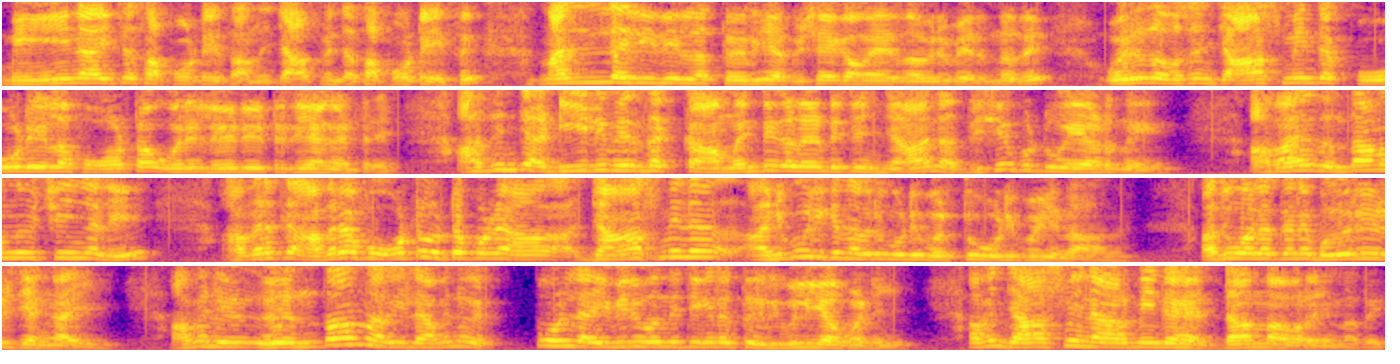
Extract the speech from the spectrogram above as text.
മെയിനായിട്ട് സപ്പോർട്ടേഴ്സാണ് ജാസ്മിന്റെ സപ്പോർട്ടേഴ്സ് നല്ല രീതിയിലുള്ള തെറി അഭിഷേകമായിരുന്നു അവർ വരുന്നത്. ഒരു ദിവസം ജാസ്മിന്റെ കൂടെയുള്ള ഫോട്ടോ ഒരു ലേഡി ഇട്ടിട്ട് ഞാൻ കണ്ടിരുന്നു അതിന്റെ അടിയിൽ വരുന്ന കമന്റുകൾ കണ്ടിട്ട് ഞാൻ അതിശയപ്പെട്ടു പോയായിരുന്നു അതായത് എന്താണെന്ന് വെച്ച് കഴിഞ്ഞാൽ അവർക്ക് അവരെ ഫോട്ടോ ഇട്ടപ്പോൾ ജാസ്മിനെ അനുകൂലിക്കുന്നവരും കൂടി വെറുത്തു ഓടിപ്പോയി എന്നാണ്. അതുപോലെ തന്നെ വേറൊരു ചെങ്ങായി. അവന് എന്താണെന്നറിയില്ല അവന് എപ്പോഴും ലൈവിൽ വന്നിട്ട് ഇങ്ങനെ തെറിവിളിയാ പണി. അവൻ ജാസ്മിൻ ആർമീന്റെ ഹെഡാന്നാണ് പറയുന്നത്.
